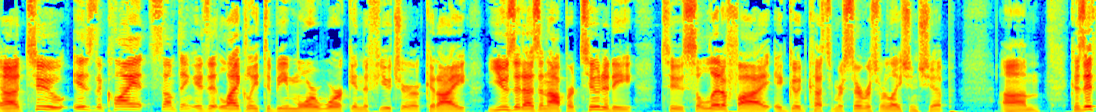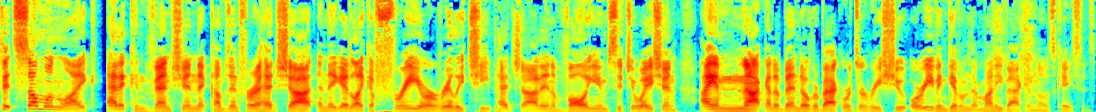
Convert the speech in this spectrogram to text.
Uh, two, is the client something, is it likely to be more work in the future? Could I use it as an opportunity to solidify a good customer service relationship? Because if it's someone like at a convention that comes in for a headshot and they get like a free or a really cheap headshot in a volume situation, I am not going to bend over backwards or reshoot or even give them their money back in most cases.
